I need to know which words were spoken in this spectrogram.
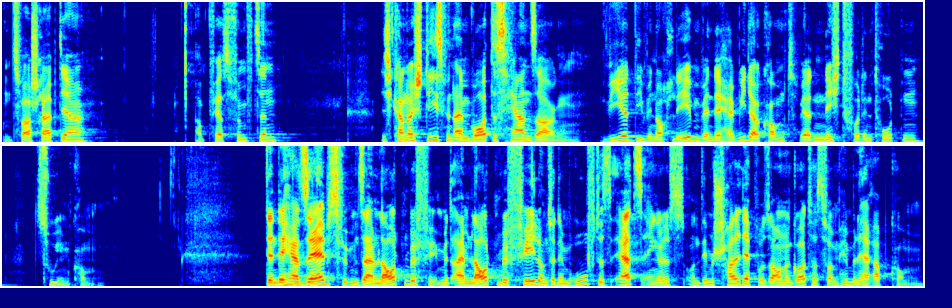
Und zwar schreibt er ab Vers 15, ich kann euch dies mit einem Wort des Herrn sagen. Wir, die wir noch leben, wenn der Herr wiederkommt, werden nicht vor den Toten zu ihm kommen. Denn der Herr selbst wird mit, seinem lauten Befehl, mit einem lauten Befehl unter dem Ruf des Erzengels und dem Schall der Posaune Gottes vom Himmel herabkommen.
